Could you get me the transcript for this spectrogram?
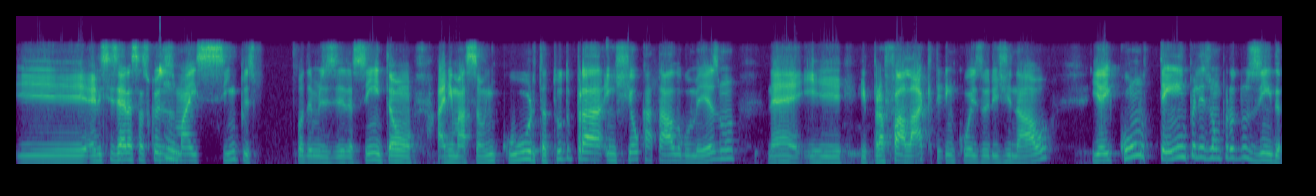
E eles fizeram essas coisas Sim. mais simples, podemos dizer assim. Então, animação em curta, tudo pra encher o catálogo mesmo, né? E, e para falar que tem coisa original. e aí com o tempo eles vão produzindo.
